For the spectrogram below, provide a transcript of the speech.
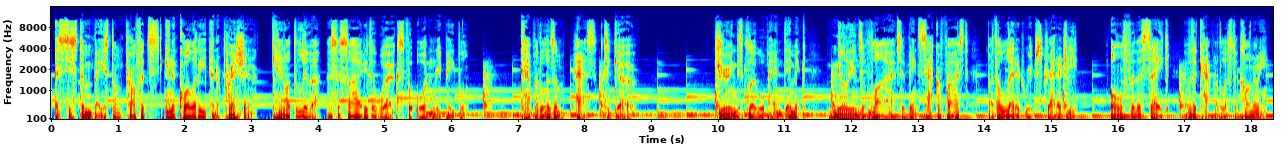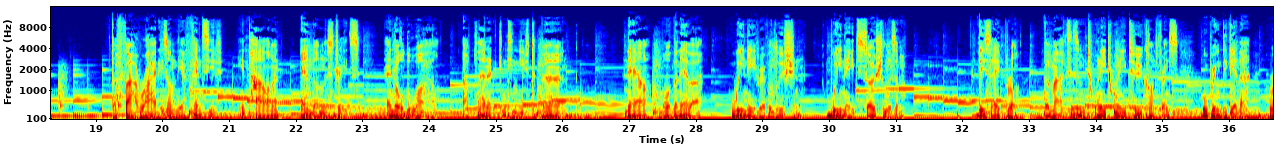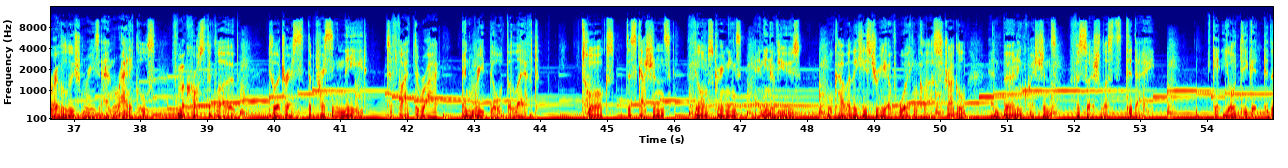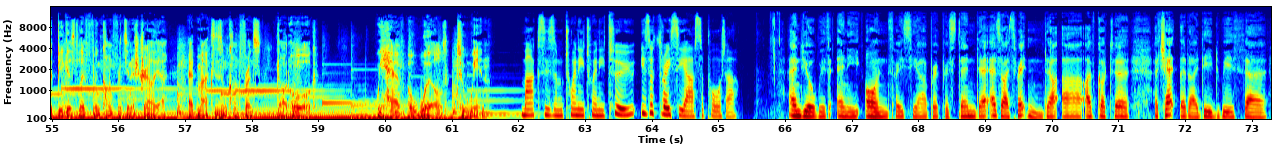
A system based on profits, inequality, and oppression cannot deliver a society that works for ordinary people. Capitalism has to go. During this global pandemic, millions of lives have been sacrificed by the let it rip strategy, all for the sake of the capitalist economy. The far right is on the offensive in Parliament and on the streets, and all the while, our planet continues to burn. Now, more than ever, we need revolution. We need socialism. This April, the Marxism 2022 conference will bring together revolutionaries and radicals from across the globe to address the pressing need to fight the right and rebuild the left. Talks, discussions, film screenings, and interviews will cover the history of working class struggle and burning questions for socialists today. Get your ticket to the biggest left wing conference in Australia at marxismconference.org. We have a world to win. Marxism 2022 is a 3CR supporter. And you're with Annie on 3CR Breakfast. And uh, as I threatened, uh, uh, I've got a, a, chat that I did with uh,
